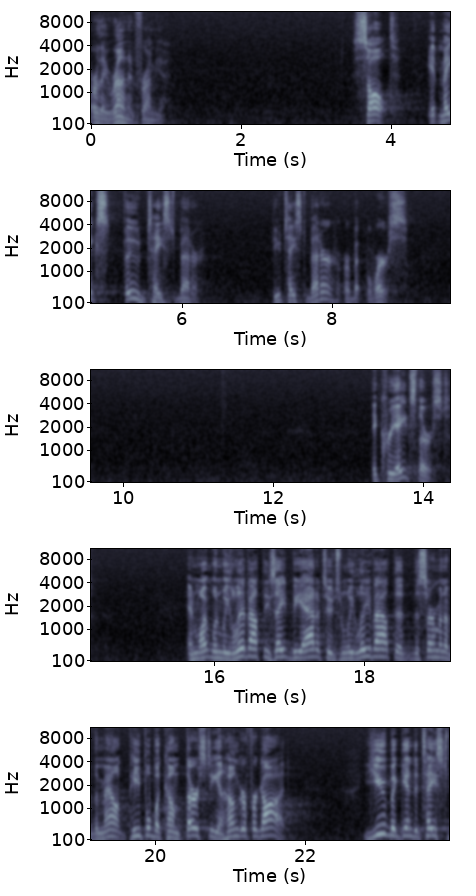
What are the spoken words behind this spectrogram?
Or are they running from you? Salt, it makes food taste better. Do you taste better or worse? It creates thirst. And when we live out these eight Beatitudes, when we leave out the, the Sermon of the Mount, people become thirsty and hunger for God. You begin to taste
